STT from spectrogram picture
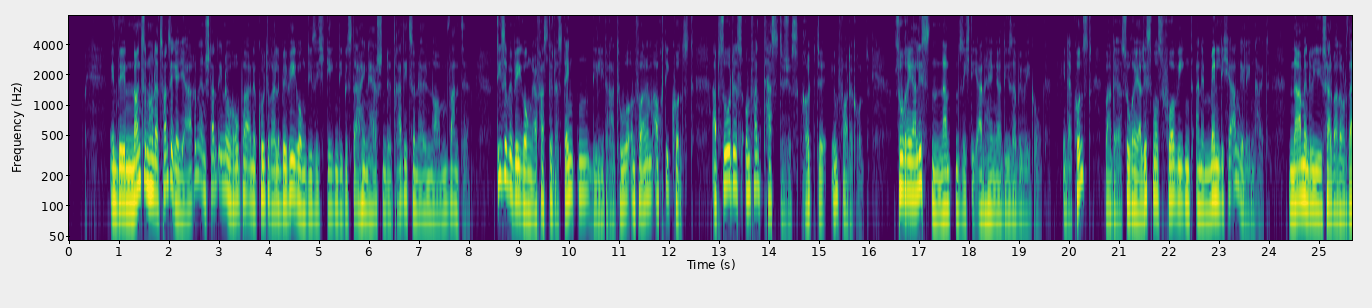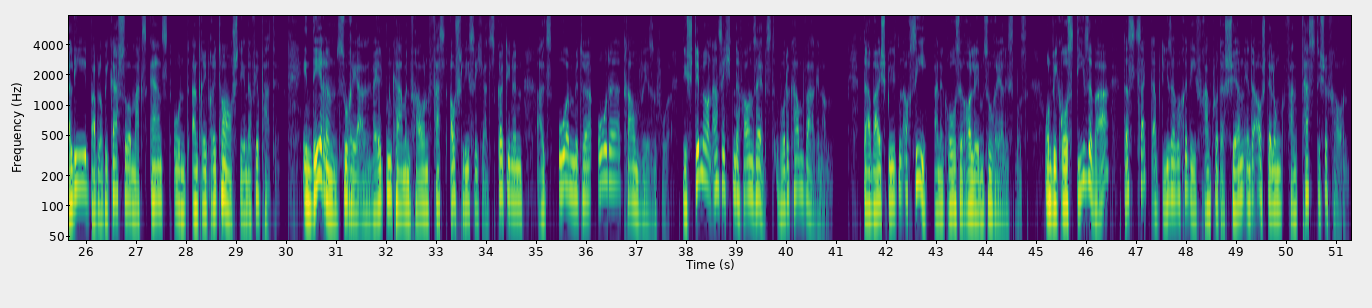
In den 1920er Jahren entstand in Europa eine kulturelle Bewegung, die sich gegen die bis dahin herrschende traditionellen Normen wandte. Diese Bewegung erfasste das Denken, die Literatur und vor allem auch die Kunst. Absurdes und Fantastisches rückte im Vordergrund. Surrealisten nannten sich die Anhänger dieser Bewegung. In der Kunst war der Surrealismus vorwiegend eine männliche Angelegenheit. Namen wie Salvador Dalí, Pablo Picasso, Max Ernst und André Breton stehen dafür Pate. In deren surrealen Welten kamen Frauen fast ausschließlich als Göttinnen, als Urmütter oder Traumwesen vor. Die Stimme und Ansichten der Frauen selbst wurde kaum wahrgenommen. Dabei spielten auch sie eine große Rolle im Surrealismus. Und wie groß diese war, das zeigt ab dieser Woche die Frankfurter Schirn in der Ausstellung Fantastische Frauen.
